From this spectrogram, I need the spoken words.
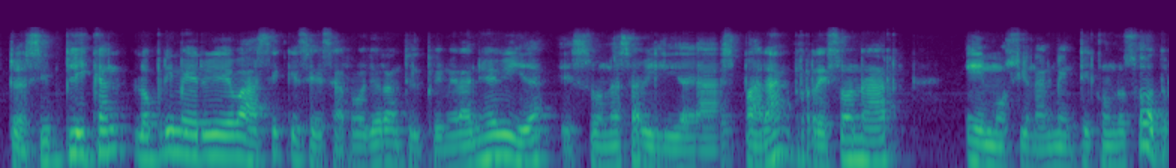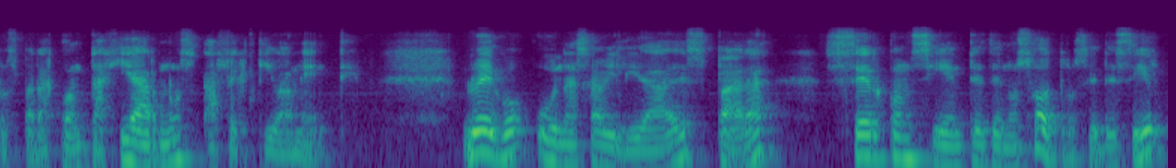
Entonces implican lo primero y de base que se desarrolla durante el primer año de vida, son las habilidades para resonar emocionalmente con los otros, para contagiarnos afectivamente. Luego, unas habilidades para ser conscientes de nosotros, es decir,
